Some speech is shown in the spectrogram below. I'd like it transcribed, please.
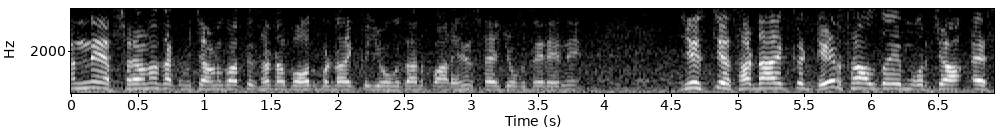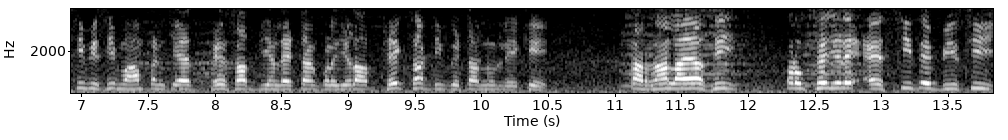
ਅੰਨੇ ਅਫਸਰਾਂ ਉਹਨਾਂ ਤੱਕ ਪਹੁੰਚਾਉਣ ਵਾਸਤੇ ਸਾਡਾ ਬਹੁਤ ਵੱਡਾ ਇੱਕ ਯੋਗਦਾਨ ਪਾ ਰਹੇ ਨੇ, ਸਹਿਯੋਗ ਦੇ ਰਹੇ ਨੇ। ਜਿਸ 'ਚ ਸਾਡਾ ਇੱਕ ਡੇਢ ਸਾਲ ਤੋਂ ਇਹ ਮੋਰਚਾ ਐਸਸੀਬੀਸੀ ਮਹਾਪੰਚਾਇਤ ਫੇਰ ਸਾਹਿਬ ਦੀਆਂ ਲਾਈਟਾਂ ਕੋਲੇ ਜਿਹੜਾ ਫੇਕ ਸਰਟੀਫਿਕੇਟਾਂ ਨੂੰ ਲੈ ਕੇ ਧਰਨਾ ਲਾਇਆ ਸੀ। ਪਰ ਉੱਥੇ ਜਿਹੜੇ ਐਸਸੀ ਤੇ ਬੀਸੀ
